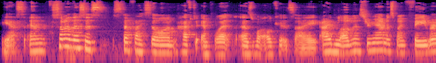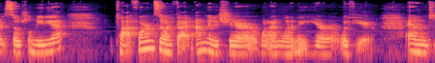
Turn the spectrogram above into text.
Yes, and some of this is stuff I still have to implement as well because I, I love Instagram. It's my favorite social media platform. So I thought I'm going to share what I'm learning here with you. And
